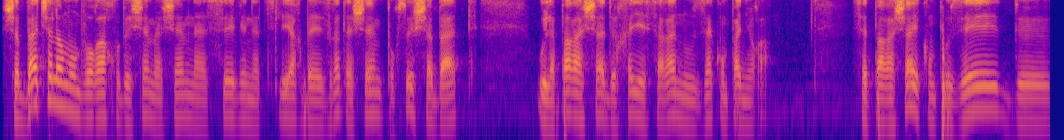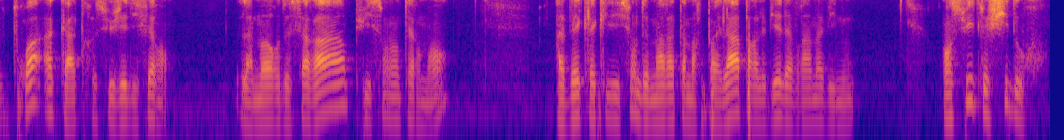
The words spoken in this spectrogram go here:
Shabbat Shalom Umvorach Beshem Hashem Naaseh Venatzliach Be'ezrat Hashem pour ce Shabbat où la paracha de Chaye Sarah nous accompagnera. Cette paracha est composée de trois à quatre sujets différents. La mort de Sarah, puis son enterrement, avec l'acquisition de Marat Marpala par le biais d'Avraham Avinu. Ensuite, le Shidur,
